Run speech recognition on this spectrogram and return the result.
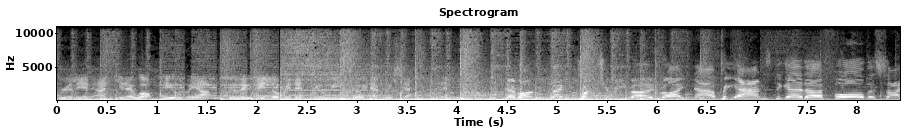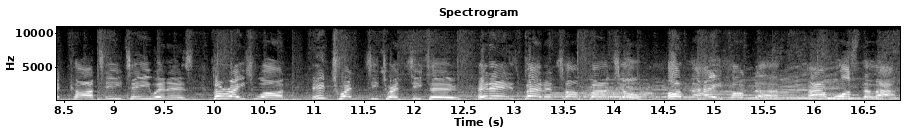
brilliant, and you know what? People will be absolutely loving this. He'll be enjoying every second of it. They're on Glen Crutchery Road right now. Put your hands together for the sidecar TT winners for race one in 2022. It is Ben and Tom Birchall on the Haith Honda. And what's the lap?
